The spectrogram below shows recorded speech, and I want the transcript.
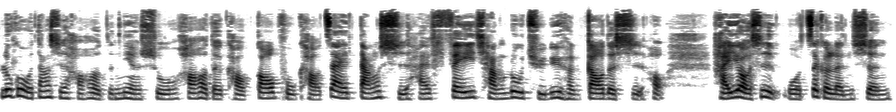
如果我当时好好的念书，好好的考高普考，在当时还非常录取率很高的时候，还有是我这个人生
